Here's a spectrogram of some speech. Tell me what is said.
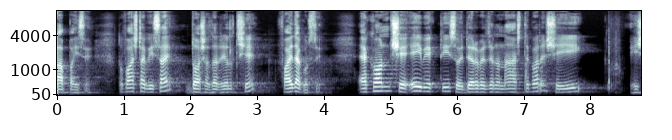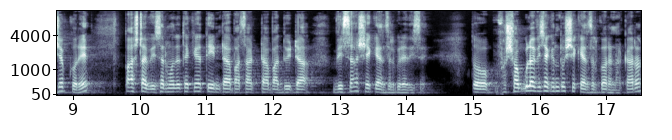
লাভ পাইছে। তো পাঁচটা ভিসায় দশ হাজার রিয়াল সে ফায়দা করছে। এখন সে এই ব্যক্তি সৌদি আরবের যেন না আসতে পারে, সেই হিসেব করে পাঁচটা ভিসার মধ্যে থেকে তিনটা বা চারটা বা দুইটা ভিসা সে ক্যান্সেল করে দিছে। তো সবগুলো ভিসা কিন্তু সে ক্যান্সেল করে না, কারণ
